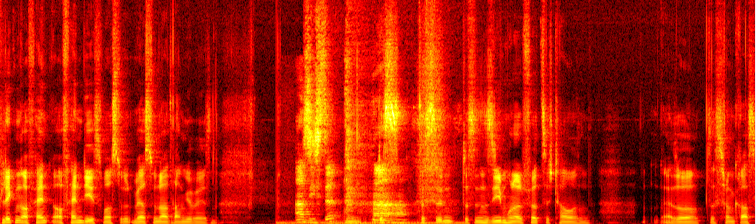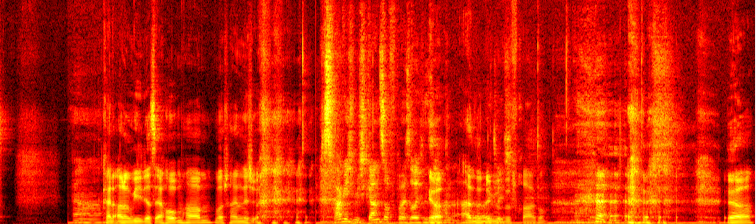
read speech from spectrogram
Blicken auf, Hand, auf Handys warst du, wärst du nah dran gewesen. Ah, siehst du? Das, Ah. das sind, das sind 740.000. Also, das ist schon krass. Ja. Keine Ahnung, wie die das erhoben haben. Wahrscheinlich Das frage ich mich ganz oft bei solchen ja, Sachen. Also anonyme wirklich. Befragung. ja.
